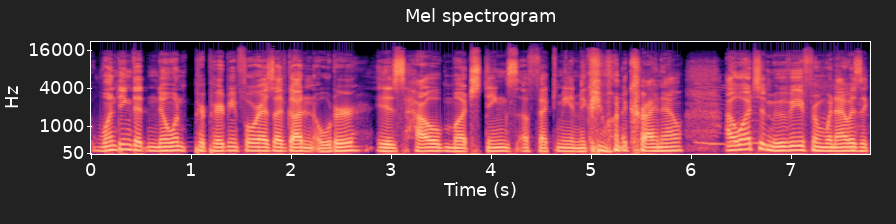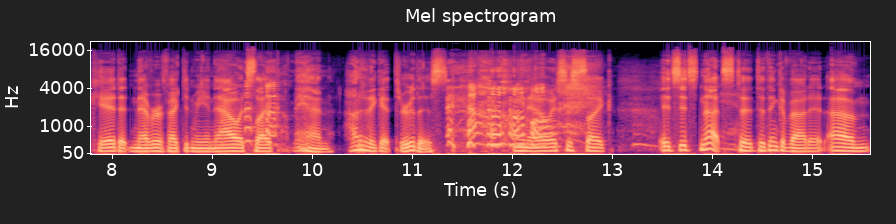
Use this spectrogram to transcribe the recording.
one thing that no one prepared me for as I've gotten older is how much things affect me and make me want to cry now. I watched a movie from when I was a kid that never affected me, and now it's like, man, how did I get through this? you know, it's just like it's it's nuts Yeah. to, to think about it. Um,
